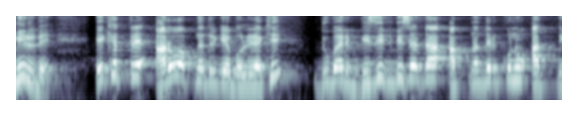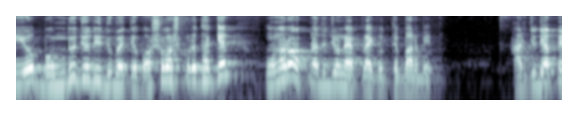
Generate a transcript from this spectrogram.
মিলবে। এক্ষেত্রে আরও আপনাদেরকে বলে রাখি, দুবাইয়ের ভিজিট ভিসাটা আপনাদের কোনো আত্মীয় বন্ধু যদি দুবাইতে বসবাস করে থাকেন, ওনারাও আপনাদের জন্য অ্যাপ্লাই করতে পারবে। আর যদি আপনি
